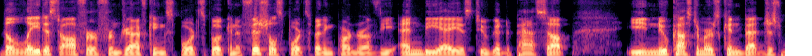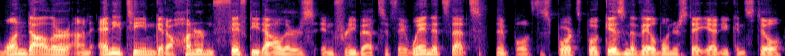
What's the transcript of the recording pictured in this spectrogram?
the latest offer from DraftKings Sportsbook, an official sports betting partner of the NBA, is too good to pass up. New customers can bet just $1 on any team, get $150 in free bets if they win. It's that simple. If the sports book isn't available in your state yet, you can still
